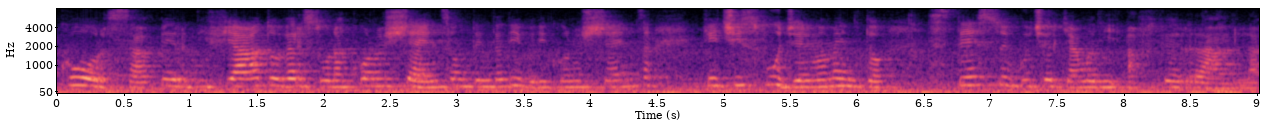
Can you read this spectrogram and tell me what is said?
corsa per di fiato verso una conoscenza, un tentativo di conoscenza che ci sfugge nel momento stesso in cui cerchiamo di afferrarla.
